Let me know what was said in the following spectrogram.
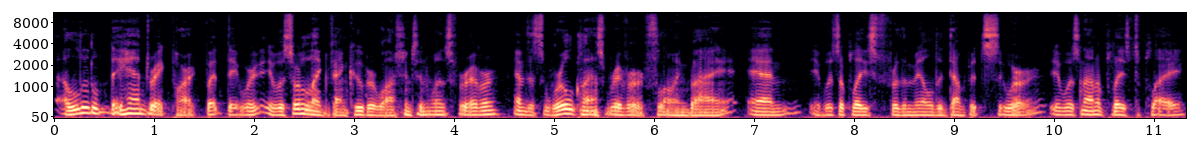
a little. They had Drake Park, but they were. It was sort of like Vancouver, Washington was forever. Have this world class river flowing by, and it was a place for the mill to dump its sewer. It was not a place to play,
